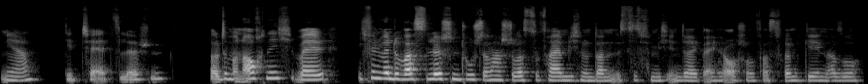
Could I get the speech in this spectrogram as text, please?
ja, die Chats löschen sollte man auch nicht, weil ich finde, wenn du was löschen tust, dann hast du was zu verheimlichen und dann ist das für mich indirekt eigentlich auch schon fast Fremdgehen. Also,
